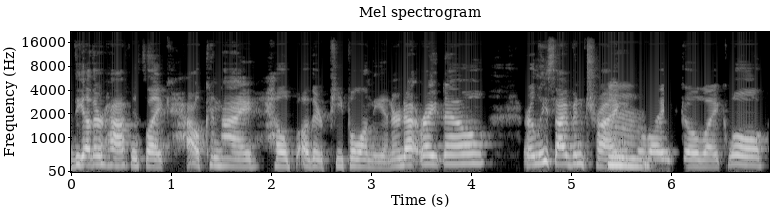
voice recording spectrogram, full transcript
the other half is like how can i help other people on the internet right now? Or at least i've been trying mm. to like go like well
